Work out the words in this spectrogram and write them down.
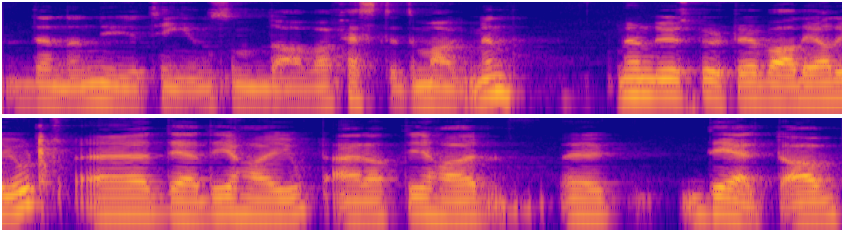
denne nye tingen som da var festet til magen min. Men du spurte hva de hadde gjort. Eh, det de har gjort, er at de har eh, delt av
